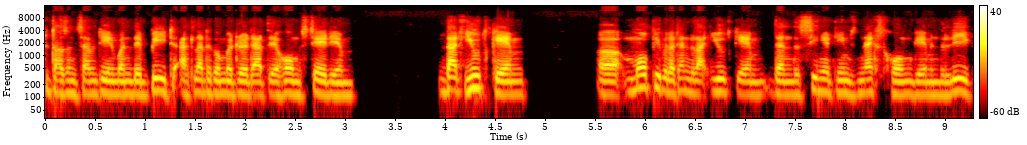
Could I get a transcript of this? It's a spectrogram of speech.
2017 when they beat Atletico Madrid at their home stadium. That youth game, uh, more people attended that youth game than the senior team's next home game in the league.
